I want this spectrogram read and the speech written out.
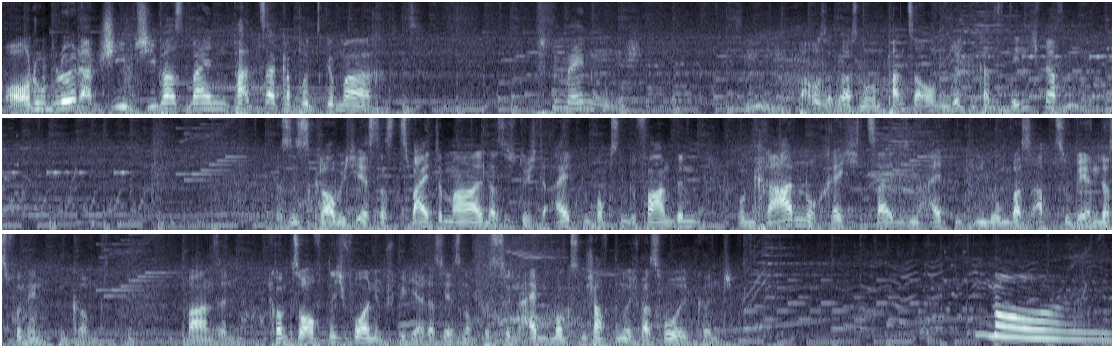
Oh, du blöder Cheap Cheap hast meinen Panzer kaputt gemacht. Mensch. Hm, Bowser, du hast noch einen Panzer auf dem Rücken. Kannst du den nicht werfen? Das ist, glaube ich, erst das zweite Mal, dass ich durch die alten Boxen gefahren bin und gerade noch rechtzeitig einen alten kriege, um was abzuwehren, das von hinten kommt. Wahnsinn. Kommt so oft nicht vor in dem Spiel ja, dass ihr es noch bis zu den alten Boxen schafft und euch was holen könnt. Nein!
